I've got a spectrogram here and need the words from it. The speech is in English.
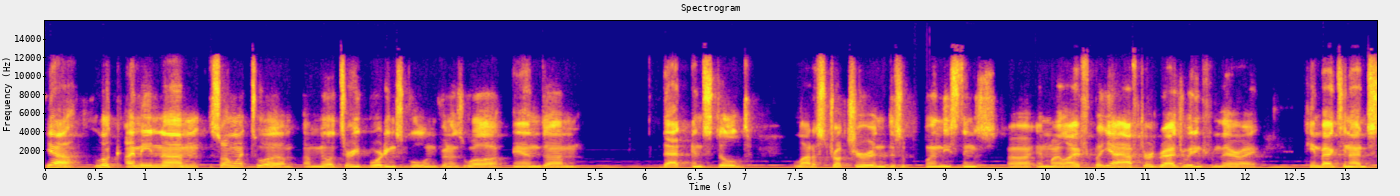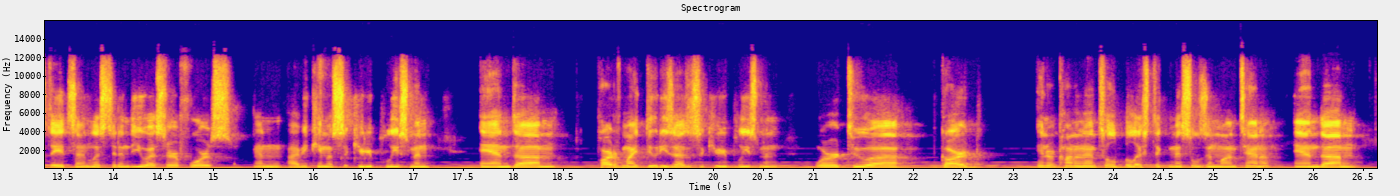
Yeah, look, I mean, um, so I went to a, a, military boarding school in Venezuela, and um, that instilled a lot of structure and discipline, these things uh, in my life. But yeah, after graduating from there, I came back to the United States enlisted in the U.S. Air Force, and I became a security policeman. And um, part of my duties as a security policeman were to uh, guard intercontinental ballistic missiles in Montana. And um,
